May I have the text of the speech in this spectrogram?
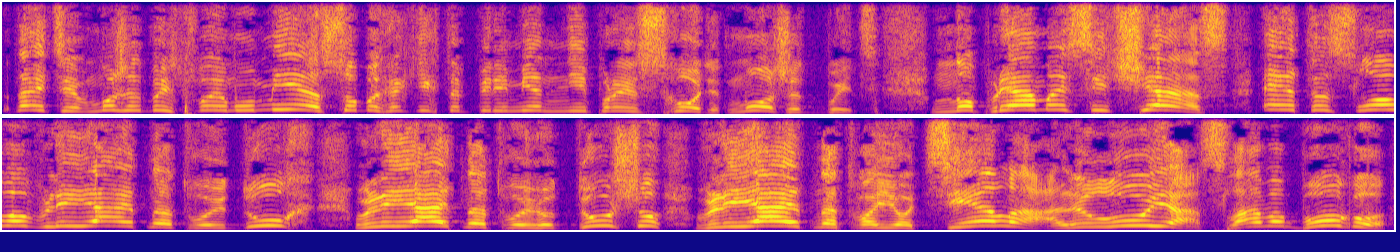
знаете, может быть, в твоем уме особо каких-то перемен не происходит, может быть, но прямо сейчас это Слово влияет на твой дух, влияет на твою душу, влияет на твое тело. Аллилуйя! Слава Богу!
